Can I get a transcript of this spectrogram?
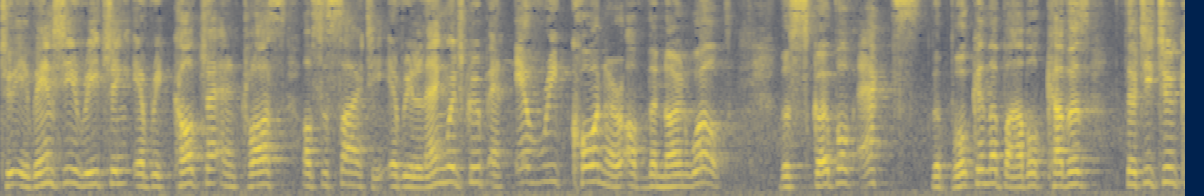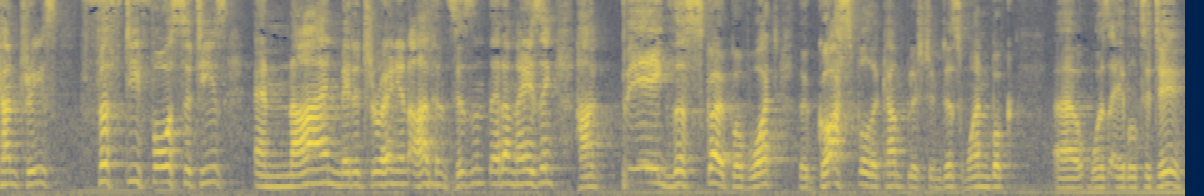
to eventually reaching every culture and class of society, every language group, and every corner of the known world. The scope of Acts, the book in the Bible, covers 32 countries, 54 cities, and nine Mediterranean islands. Isn't that amazing? How big the scope of what the gospel accomplished in just one book uh, was able to do.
